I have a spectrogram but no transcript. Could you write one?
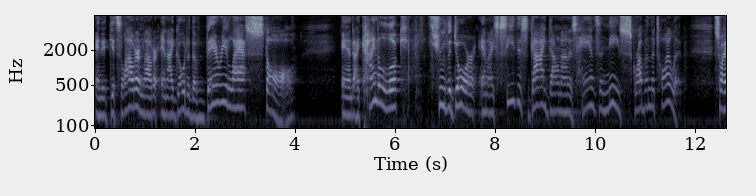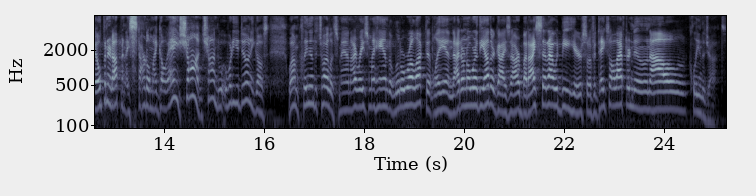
and it gets louder and louder. And I go to the very last stall, and I kind of look through the door, and I see this guy down on his hands and knees scrubbing the toilet. So I open it up and I startle him. I go, Hey, Sean, Sean, what are you doing? He goes, Well, I'm cleaning the toilets, man. I raised my hand a little reluctantly, and I don't know where the other guys are, but I said I would be here. So if it takes all afternoon, I'll clean the johns.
